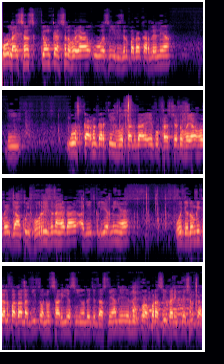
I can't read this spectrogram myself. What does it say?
ਉਹ ਲਾਇਸੈਂਸ ਕਿਉਂ ਕੈਨਸਲ ਹੋਇਆ, ਉਹ ਅਸੀਂ ਰੀਜ਼ਨ ਪਤਾ ਕਰ ਲੈਨੇ ਆ ਵੀ ਉਸ ਕਾਰਨ ਕਰਕੇ ਹੀ ਹੋ ਸਕਦਾ ਹੈ, ਇਹ ਕੋਈ ਫਰਸਟ੍ਰੇਟ ਹੋਇਆ ਹੋਵੇ ਜਾਂ ਕੋਈ ਹੋਰ ਰੀਜ਼ਨ ਹੈਗਾ ਅਜੇ ਕਲੀਅਰ ਨਹੀਂ ਹੈ। ਉਹ ਜਦੋਂ ਵੀ ਗੱਲ ਪਤਾ ਲੱਗੀ, ਤੁਹਾਨੂੰ ਸਾਰੀ ਅਸੀਂ ਉਹਦੇ ਚ ਦੱਸ ਦਿਆਂਗੇ, ਇਹਨੂੰ ਪ੍ਰੋਪਰ ਅਸੀਂ ਵੈਰੀਫਿਕੇਸ਼ਨ ਕਰ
